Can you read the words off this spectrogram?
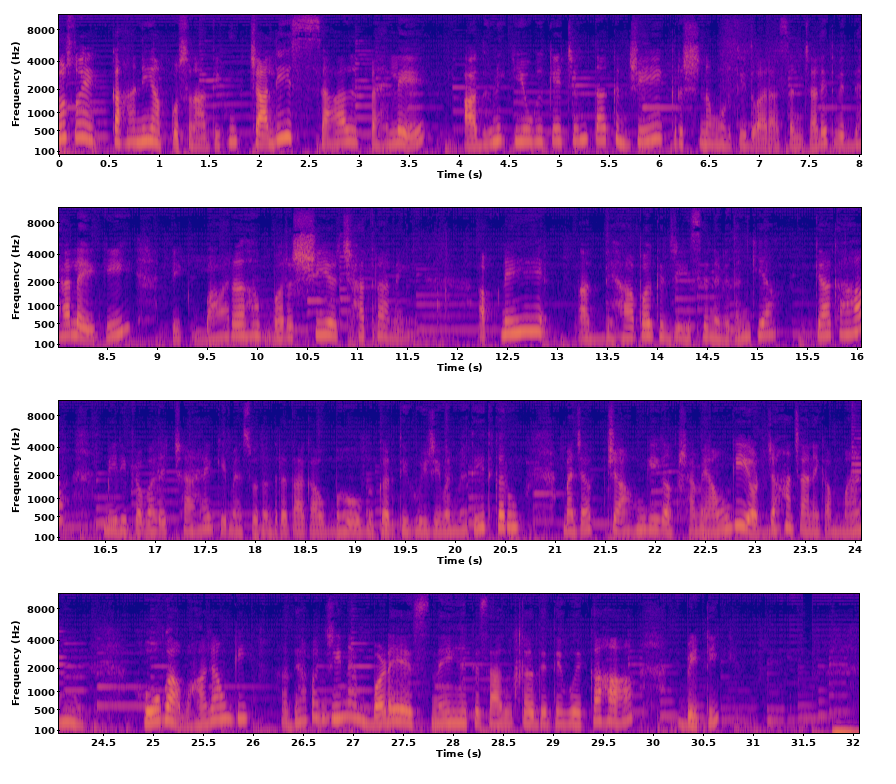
दोस्तों, एक कहानी आपको सुनाती हूँ। चालीस साल पहले आधुनिक युग के चिंतक जे कृष्णमूर्ति द्वारा संचालित विद्यालय की एक बारह वर्षीय छात्रा ने अपने अध्यापक जी से निवेदन किया। क्या कहा? मेरी प्रबल इच्छा है कि मैं स्वतंत्रता का उपभोग करती हुई जीवन व्यतीत करूँ। मैं जब चाहूँगी, कक्षा में आऊँगी और जहाँ जाने का मन होगा, वहाँ जाऊँगी। अध्यापक जी ने बड़े स्नेह के साथ उत्तर देते हुए कहा, बेटी,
